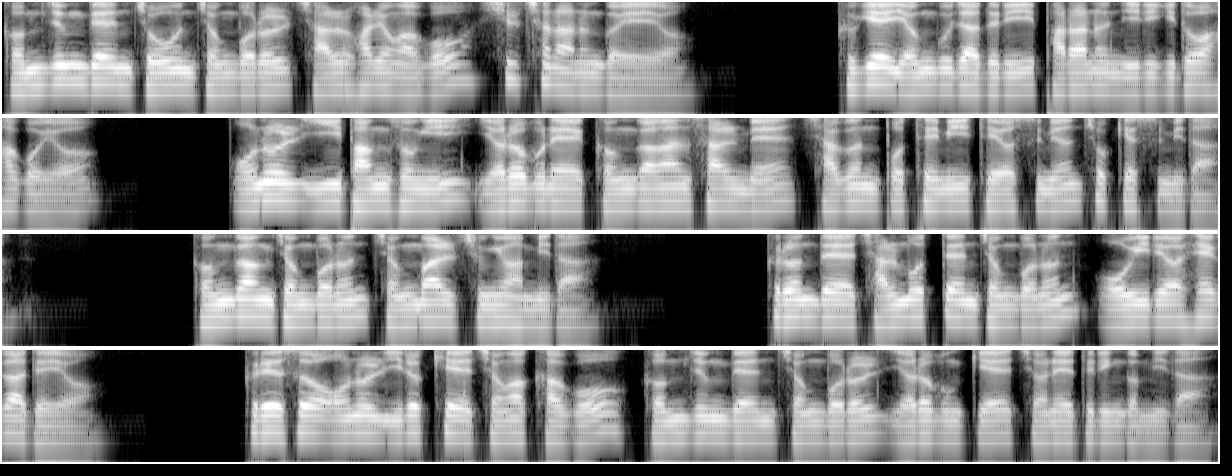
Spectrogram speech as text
검증된 좋은 정보를 잘 활용하고 실천하는 거예요. 그게 연구자들이 바라는 일이기도 하고요. 오늘 이 방송이 여러분의 건강한 삶에 작은 보탬이 되었으면 좋겠습니다. 건강 정보는 정말 중요합니다. 그런데 잘못된 정보는 오히려 해가 돼요. 그래서 오늘 이렇게 정확하고 검증된 정보를 여러분께 전해드린 겁니다.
